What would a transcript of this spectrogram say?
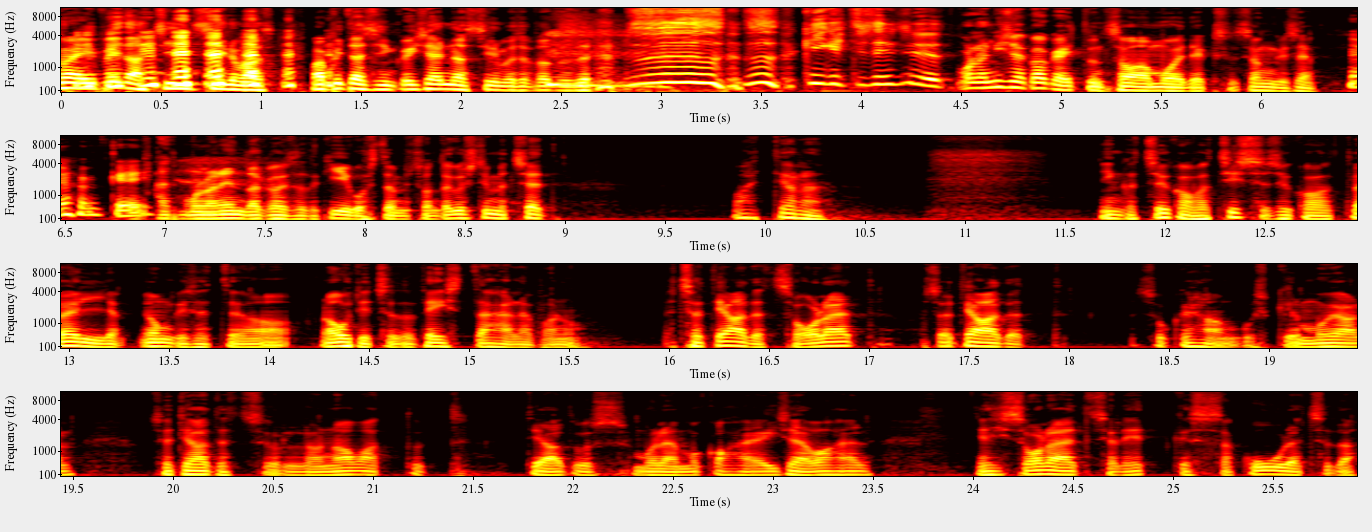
ma ei pidanud sind silmas, ma pidasin ka iseennast silmas, et vaata see kiiresti see, ma olen ise ka käitunud samamoodi, eks ju, see ongi see, okei. et mul on endal ka seda kiirustamist olnud, aga just nimelt see, et vahet ei ole. hingad sügavalt sisse, sügavalt välja, ongi see, et sa naudid seda teist tähelepanu. et sa tead, et sa oled, sa tead, et su keha on kuskil mujal, sa tead, et sul on avatud teadus mõlema kahe ise vahel. Ja siis sa oled seal hetkes sa kuuled seda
